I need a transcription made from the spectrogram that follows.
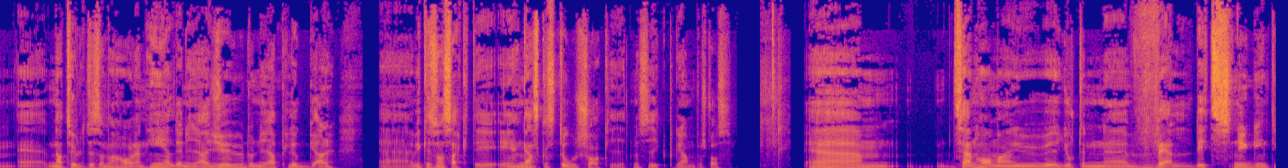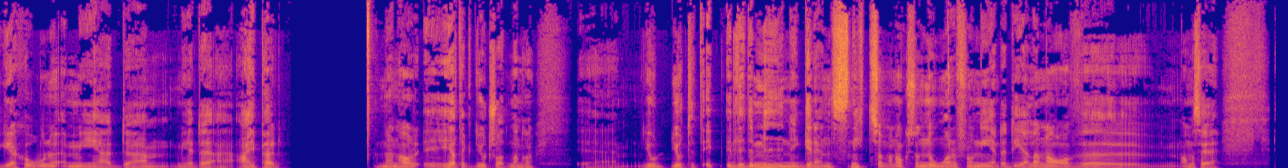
naturligtvis att man har en hel del nya ljud och nya pluggar. Eh, vilket som sagt är en ganska stor sak i ett musikprogram förstås. Um, sen har man ju gjort en eh, väldigt snygg integration med, ehm, med eh, iPad. Man har helt enkelt gjort så att man har eh, gjort, gjort ett, ett, ett litet minigränssnitt som man också når från nederdelen av, eh, om man säger,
